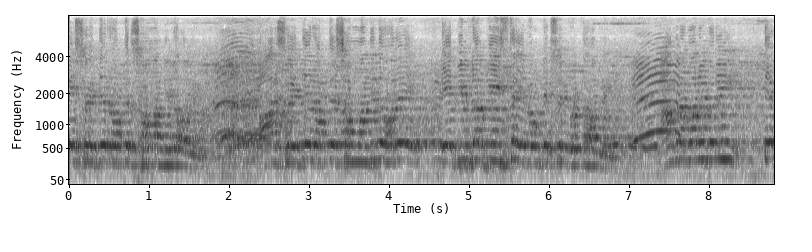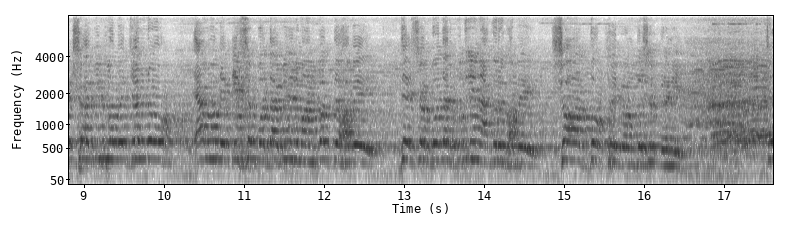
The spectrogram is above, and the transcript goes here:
এই শহীদদের রক্তের সম্মান দিতে হবে। আর শহীদদের রক্তের সম্মান দিতে হলে এই বিপ্লবকে স্থায়ী এবং টেকসই করতে হবে। আমরা মনে করি টেকসই বিপ্লবের জন্য এমন একটি সভ্যতা বিনির্মাণ করতে হবে, যে সভ্যতার প্রতিটি নাগরিক হবে সৎ, দক্ষ এবং দেশের দেশপ্রেমিক যে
